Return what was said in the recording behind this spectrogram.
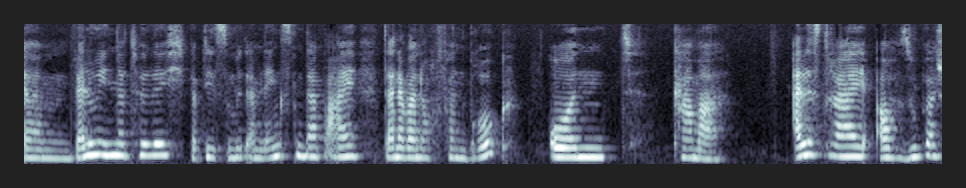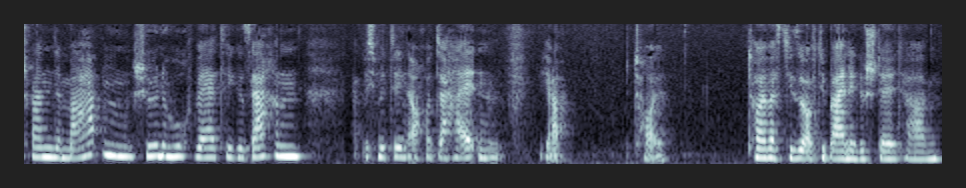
ähm, Valuin natürlich, ich glaube, die ist so mit am längsten dabei. Dann aber noch Van Bruck und Kama. Alles drei auch super spannende Marken, schöne, hochwertige Sachen. Habe mich mit denen auch unterhalten. Ja, toll. Toll, was die so auf die Beine gestellt haben.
